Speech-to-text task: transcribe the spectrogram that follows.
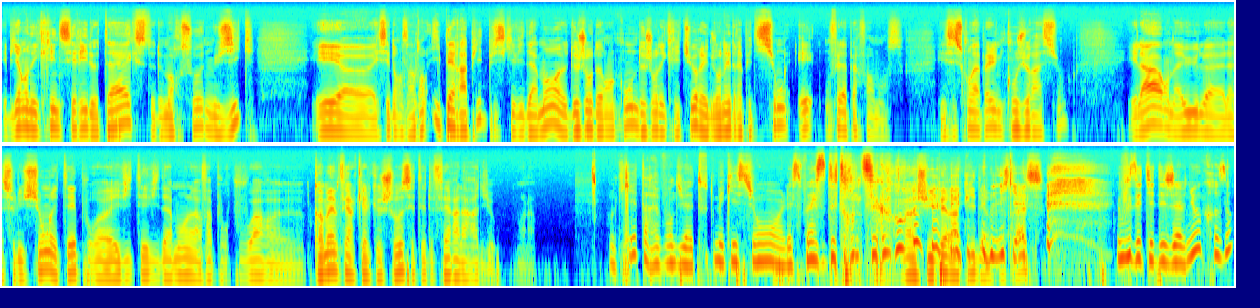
Eh bien on écrit une série de textes, de morceaux, de musique euh, et, c'est dans un temps hyper rapide, puisqu'évidemment, euh, deux jours de rencontre, deux jours d'écriture et une journée de répétition, et on fait la performance. Et c'est ce qu'on appelle une conjuration. Et là, on a eu la, solution était pour euh, éviter évidemment, enfin pour pouvoir quand même faire quelque chose, c'était de faire à la radio. Voilà. Ok, tu as répondu à toutes mes questions en l'espace de 30 secondes. Ah, je suis hyper rapide. Vous étiez déjà venu au Creusot?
